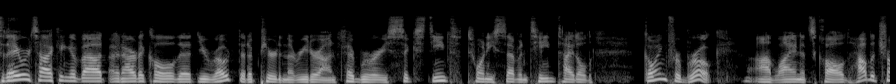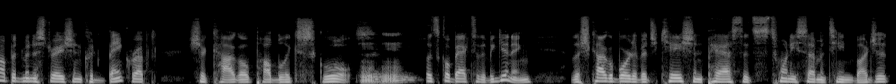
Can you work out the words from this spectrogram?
Today we're talking about an article that you wrote that appeared in the Reader on February 16th, 2017, titled Going for Broke. Online it's called How the Trump Administration Could Bankrupt Chicago Public Schools. Mm-hmm. Let's go back to the beginning. The Chicago Board of Education passed its 2017 budget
